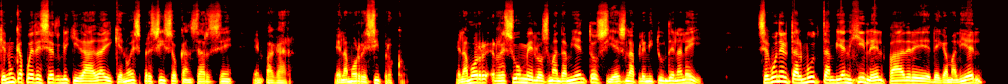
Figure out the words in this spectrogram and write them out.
que nunca puede ser liquidada y que no es preciso cansarse en pagar. El amor recíproco. El amor resume los mandamientos y es la plenitud de la ley. Según el Talmud, también Gilel, padre de Gamaliel,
